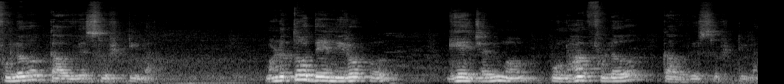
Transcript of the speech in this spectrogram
फुलव काव्यसृष्टीला म्हणतो दे निरोप घे जन्म पुन्हा फुलव काव्यसृष्टीला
